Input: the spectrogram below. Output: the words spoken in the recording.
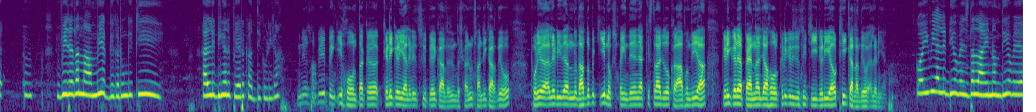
ਅਹ, ਵੀਰੇ ਦਾ ਨਾਮ ਵੀ ਅੱਗੇ ਕਰੂੰਗੀ ਕਿ ਐਲਈਡੀਆਂ ਰਿਪੇਅਰ ਕਰਦੀ ਕੁੜੀਆਂ ਮੈਨੂੰ ਇਸ ਵੀ ਪਿੰਕੀ ਹੋਣ ਤੱਕ ਕਿਹੜੀ ਕਿਹੜੀ ਐਲਈਡੀ ਤੁਸੀਂ ਰਿਪੇਅਰ ਕਰ ਰਹੇ ਹੋ? ਦਰਸ਼ਕਾਂ ਨੂੰ ਸਾਂਝੀ ਕਰਦੇ ਹੋ। ਥੋੜੀ ਐਲਈਡੀ ਦਾ ਦੱਸ ਦਿਓ ਵੀ ਕੀ ਨੁਕਸ ਪੈਂਦੇ ਨੇ ਜਾਂ ਕਿਸ ਤਰ੍ਹਾਂ ਜਦੋਂ ਖਰਾਬ ਹੁੰਦੀ ਆ ਕਿਹੜੀ ਕਿਹੜਾ ਪੈਨਲ ਜਾਂ ਹੋਰ ਕਿਹੜੀ ਕਿਹੜੀ ਤੁਸੀਂ ਚੀਜ਼ ਜਿਹੜੀ ਆ ਉਹ ਠੀਕ ਕਰ ਲੈਂਦੇ ਹੋ ਐਲਈਡੀਆਂ ਕੋਈ ਵੀ ਐਲਈਡੀ ਹੋਵੇ ਜਿਸ ਦਾ ਲਾਈਨ ਹੁੰਦੀ ਹੋਵੇ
